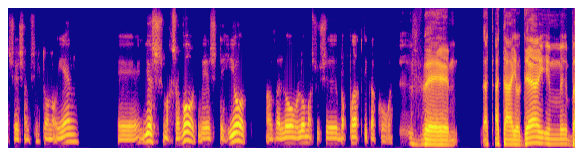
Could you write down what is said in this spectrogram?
שיש שם שלטון עוין, אה, יש מחשבות ויש תהיות, אבל לא, לא משהו שבפרקטיקה קורה. ואתה יודע אם ב...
